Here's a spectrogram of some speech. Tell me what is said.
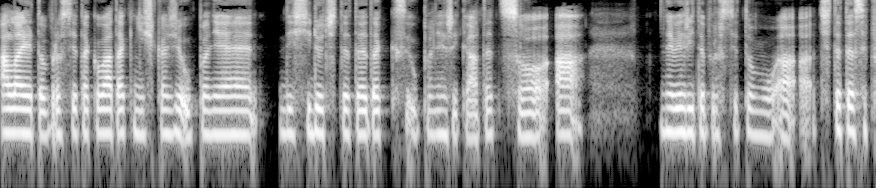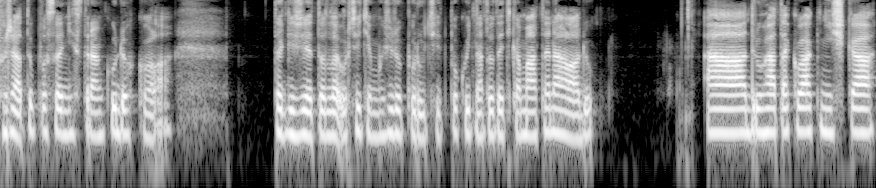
Ale je to prostě taková ta knížka, že úplně když ji dočtete, tak si úplně říkáte co a nevěříte prostě tomu a, a čtete si pořád tu poslední stránku dokola. Takže tohle určitě můžu doporučit, pokud na to teďka máte náladu. A druhá taková knížka,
